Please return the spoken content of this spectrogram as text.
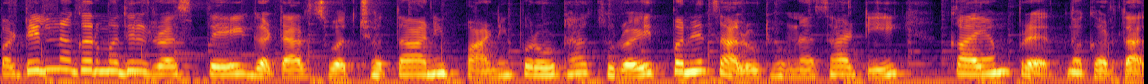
पटेल नगरमधील रस्ते गटार स्वच्छता आणि पाणी पुरवठा सुरळीतपणे चालू ठेवण्यासाठी कायम प्रयत्न करतात.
